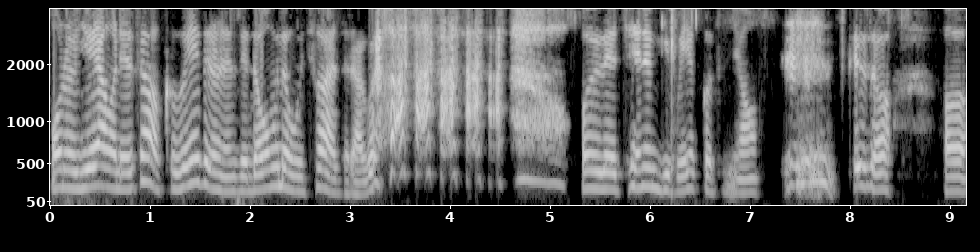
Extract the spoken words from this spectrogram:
오늘 요양원에서 그거 해드렸는데 너무너무 좋아하더라고요. 오늘 내 재능 기부 했거든요. 그래서, 어,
